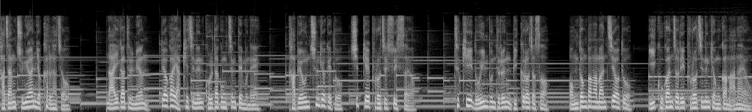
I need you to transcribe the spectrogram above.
가장 중요한 역할을 하죠. 나이가 들면 뼈가 약해지는 골다공증 때문에 가벼운 충격에도 쉽게 부러질 수 있어요. 특히 노인분들은 미끄러져서 엉덩방아만 찧어도 이 고관절이 부러지는 경우가 많아요.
